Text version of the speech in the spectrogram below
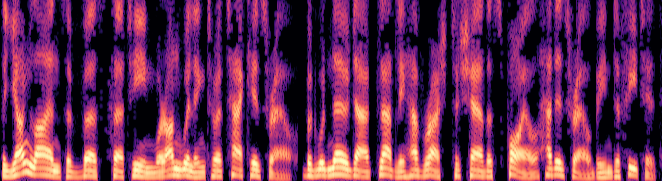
The young lions of verse 13 were unwilling to attack Israel, but would no doubt gladly have rushed to share the spoil had Israel been defeated.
